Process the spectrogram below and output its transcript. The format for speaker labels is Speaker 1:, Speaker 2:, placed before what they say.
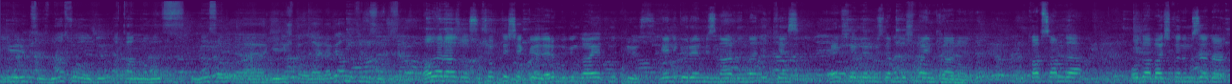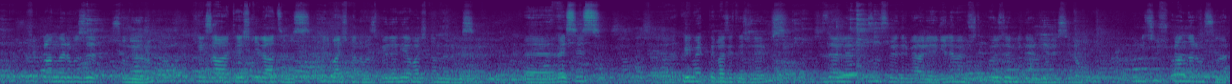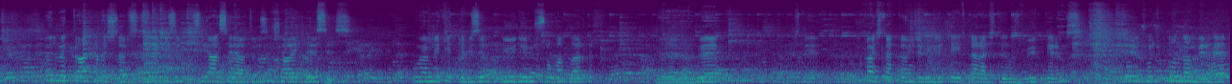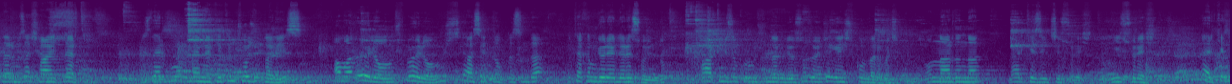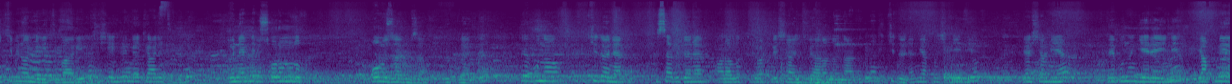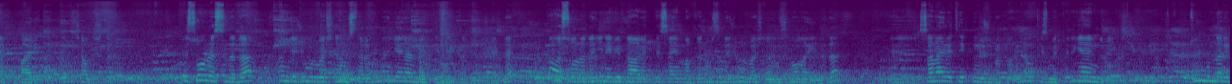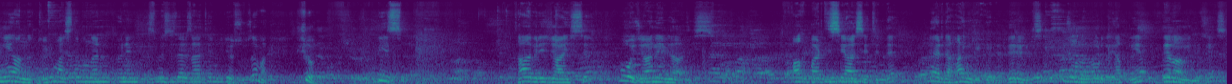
Speaker 1: bilgi verir misiniz? Nasıl oldu atanmamız? Nasıl e, gelişti olaylar? Bir anlatır mısınız bize?
Speaker 2: Allah razı olsun. Çok teşekkür ederim. Bugün gayet mutluyuz. Yeni görevimizin ardından ilk kez hemşerilerimizle buluşma imkanı oldu. Bu kapsamda oda başkanımıza da şükranlarımızı sunuyorum. Keza teşkilatımız, il başkanımız, belediye başkanlarımız eee, ve siz eee, kıymetli gazetecilerimiz sizlerle uzun süredir bir araya gelememiştik. Özlem gidermeye vesile oldu. Bunun için şükranlarımı sunarım. Elbette arkadaşlar sizler bizim siyasi hayatımızın şahitlerisiniz. Bu memlekette bizim büyüdüğümüz sokaklardır. Ee, ve işte birkaç dakika önce birlikte iftar açtığımız büyüklerimiz bizlerin çocukluğundan beri hayatlarımıza şahitlerdir. Bizler bu memleketin çocuklarıyız. Ama öyle olmuş, böyle olmuş. Siyaset noktasında bir takım görevlere soyunduk. Partimizin kuruluşunda biliyorsunuz önce Gençlik Kolları Başkanlığı. Onun ardından merkez ilçe süreçleri, il süreçleri derken 2011 itibariyle şehrin vekaleti gibi önemli bir sorumluluk omuzlarımıza yüklendi. Ve bunu iki dönem, kısa bir dönem aralık 4-5 aylık bir aralığın ardından iki dönem yaklaşık 7 yıl yaşamaya ve bunun gereğini yapmaya gayret ettik, çalıştık. Ve sonrasında da önce Cumhurbaşkanımız tarafından genel merkezde bir takım görevler. Daha sonra da yine bir davetle Sayın Bakanımızın ve Cumhurbaşkanımızın onayıyla da e, Sanayi ve Teknoloji Bakanlığı Halk Hizmetleri Genel Müdürü olarak. Tüm bunları niye anlatıyorum? Aslında bunların önemli kısmı sizler zaten biliyorsunuz ama şu, biz tabiri caizse bu ocağın evladıyız. AK Parti siyasetinde nerede hangi görev verilirse biz onu orada yapmaya devam edeceğiz.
